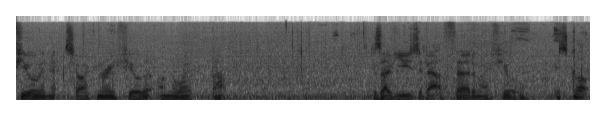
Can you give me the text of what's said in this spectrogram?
fuel in it, so I can refuel it on the way up. Because I've used about a third of my fuel. It's got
